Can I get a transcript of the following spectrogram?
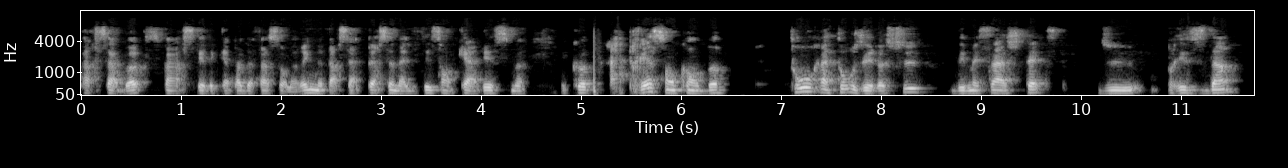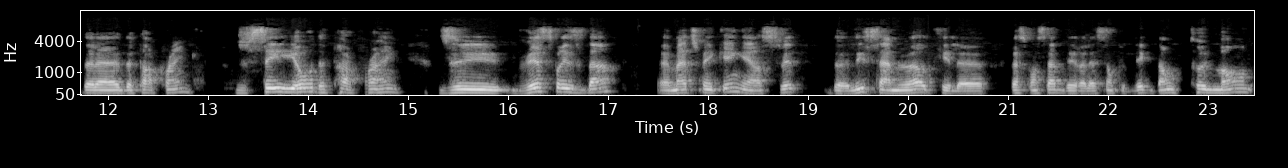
par sa boxe, par ce qu'elle est capable de faire sur le ring, mais par sa personnalité, son charisme. Écoute, après son combat, tour à tour, j'ai reçu des messages textes du président de, la, de Top Rank, du CEO de Top Rank, du vice-président euh, matchmaking et ensuite de Lee Samuel, qui est le responsable des relations publiques. Donc, tout le monde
